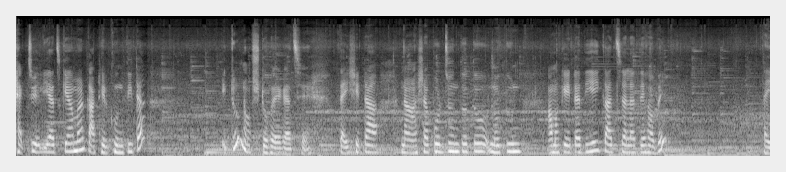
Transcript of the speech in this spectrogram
অ্যাকচুয়ালি আজকে আমার কাঠের খুন্তিটা একটু নষ্ট হয়ে গেছে। তাই সেটা না আসা পর্যন্ত তো নতুন আমাকে এটা দিয়েই কাজ চালাতে হবে। তাই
